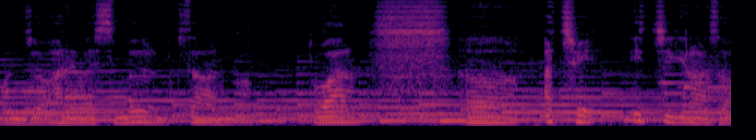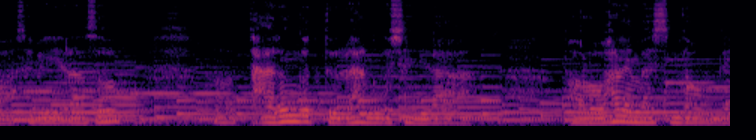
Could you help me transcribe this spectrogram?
먼저 하나님의 말씀을 묵상하는 것 또한 어, 아침에 일찍 일어나서 새벽에 일어나서 어, 다른 것 들을 하는 것이 아니라 바로 하나님의 말씀 가운데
